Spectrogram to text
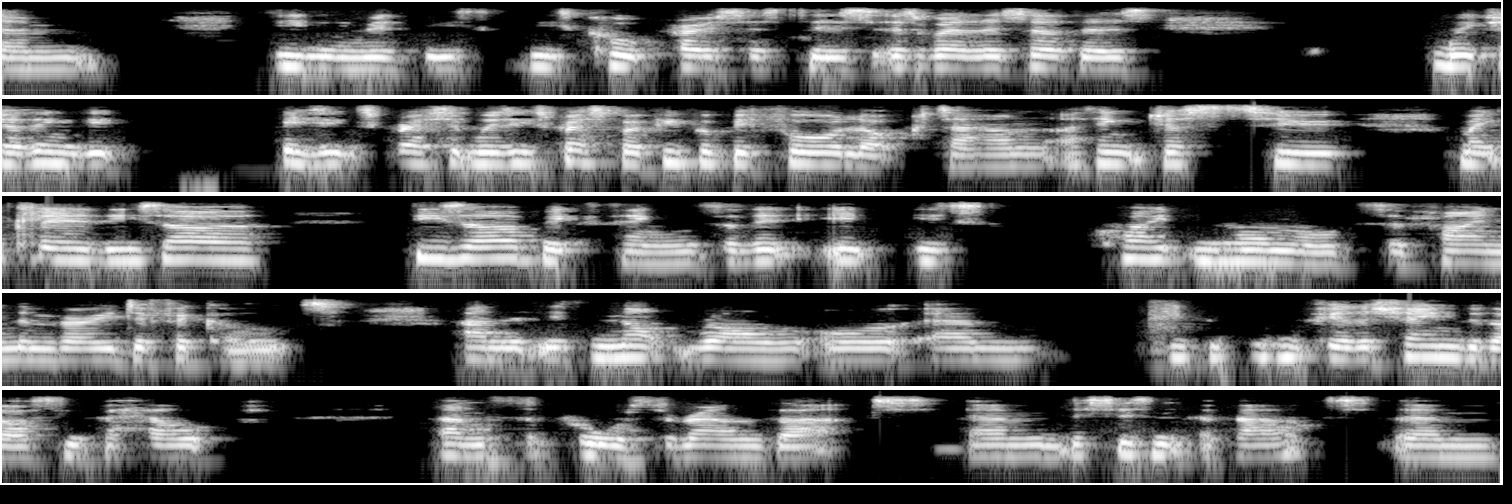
um, dealing with these these court processes as well as others, which I think is expressed was expressed by people before lockdown. I think just to make clear these are these are big things, and it, it is quite normal to find them very difficult, and it is not wrong, or um, people shouldn't feel ashamed of asking for help and support around that. Um, this isn't about um,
